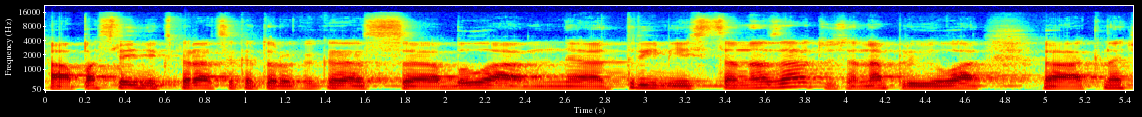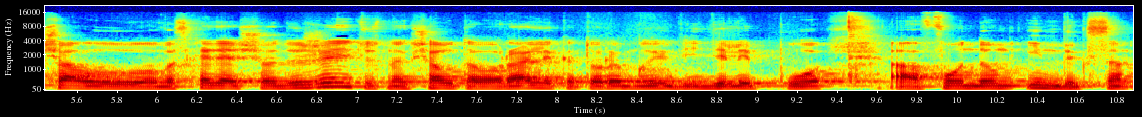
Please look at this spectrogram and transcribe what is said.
а, последняя экспирация, которая как раз была три месяца назад, то есть она привела к началу восходящего движения, то есть к началу того ралли, который мы видели по фондовым индексам.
